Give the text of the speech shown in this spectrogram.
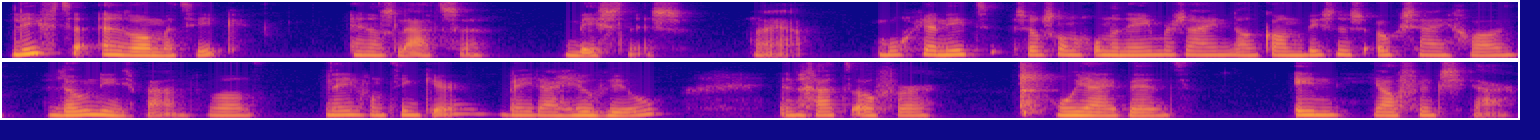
liefde en romantiek. En als laatste business. Nou ja, mocht jij niet zelfstandig ondernemer zijn, dan kan business ook zijn gewoon loondienstbaan. Want 9 van 10 keer ben je daar heel veel. En dan gaat het over hoe jij bent in jouw functie daar.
